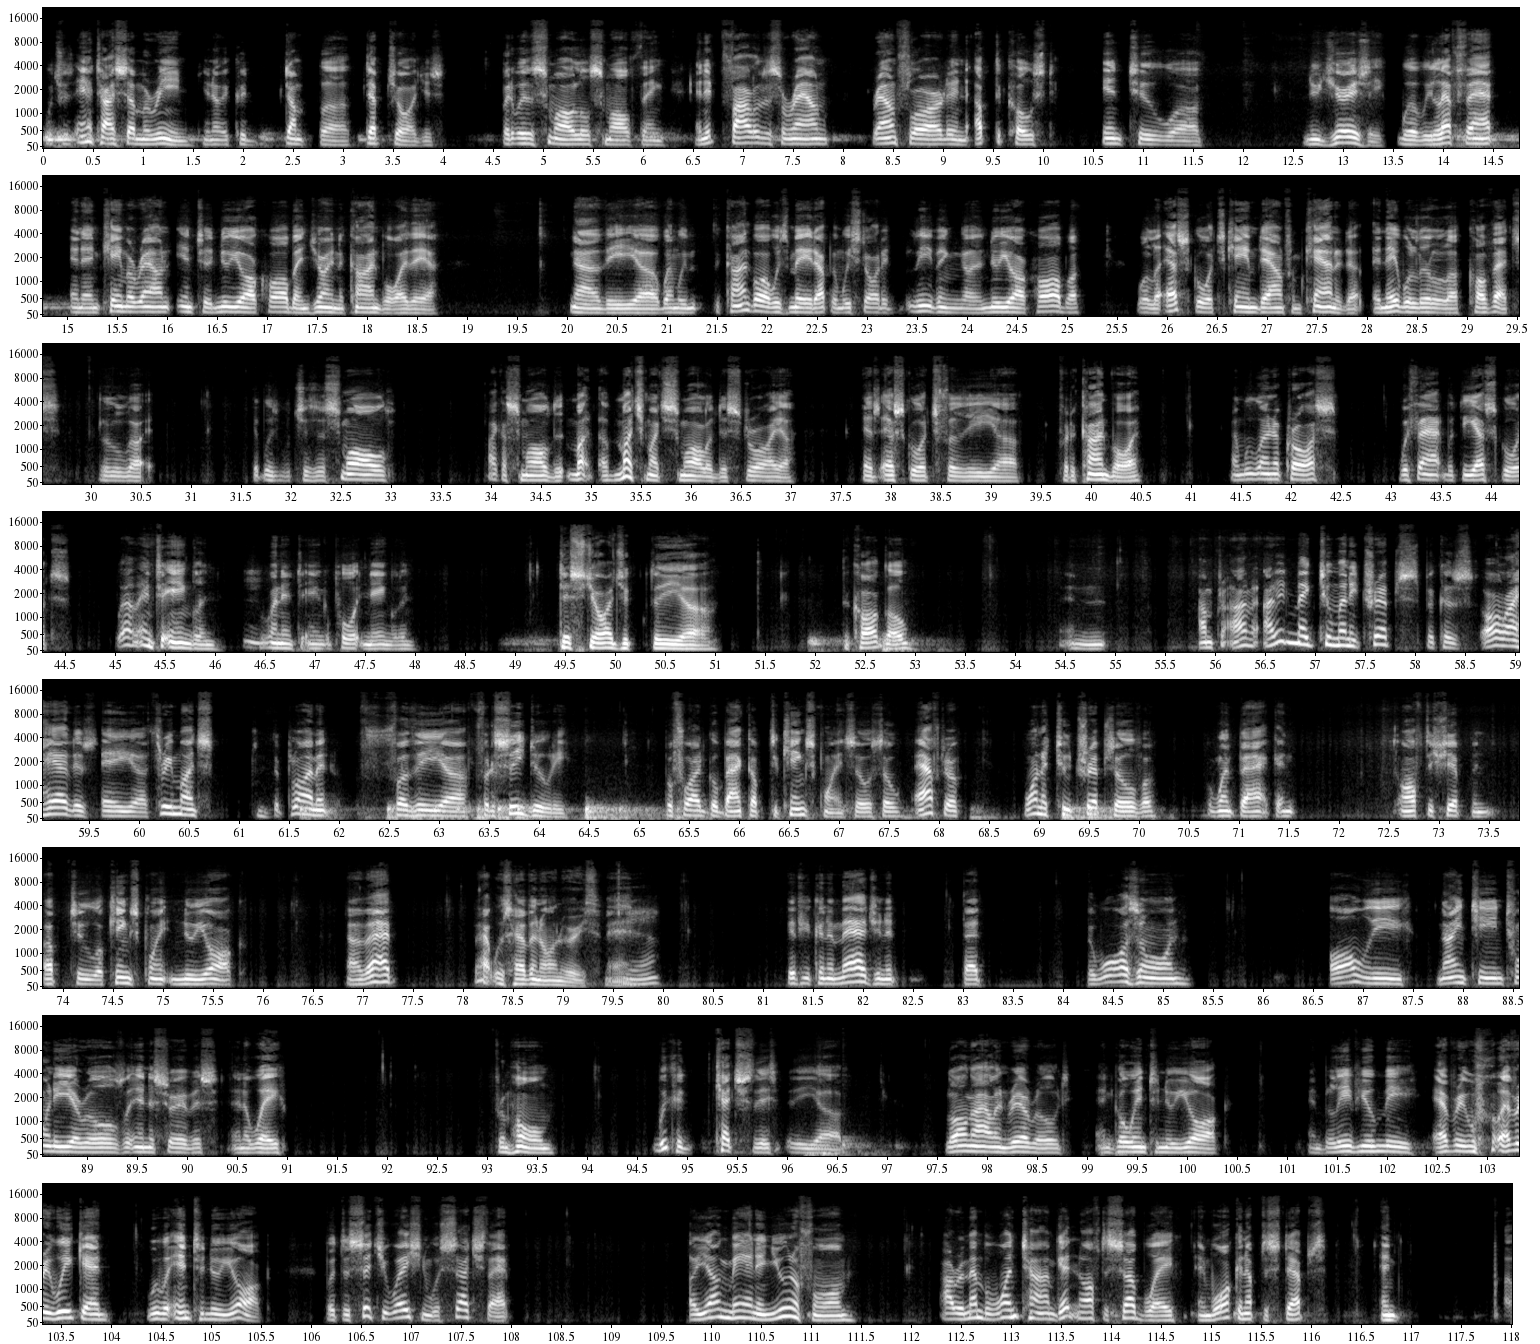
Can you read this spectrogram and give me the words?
which was anti submarine. You know, it could dump uh, depth charges, but it was a small, little small thing. And it followed us around, around Florida and up the coast into uh, New Jersey, where we left that and then came around into New York Harbor and joined the convoy there. Now, the uh, when we the convoy was made up and we started leaving uh, New York Harbor, well, the escorts came down from Canada and they were little uh, corvettes, little. Uh, it was which is a small, like a small, a much much smaller destroyer, as escorts for the uh, for the convoy. and we went across with that with the escorts. Well, into England. We went into England, port in England. Discharged the uh, the cargo, and I'm I, I didn't make too many trips because all I had is a uh, three months deployment for the uh, for the sea duty before I'd go back up to Kings Point. So so after one or two trips over, went back and off the ship and up to uh, Kings Point in New York. Now that that was heaven on earth, man Yeah. if you can imagine it, that the war's on, all the 19, 20 year olds are in the service and away from home. We could catch the, the uh, Long Island Railroad and go into New York. And believe you me, every every weekend we were into New York. But the situation was such that a young man in uniform. I remember one time getting off the subway and walking up the steps, and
